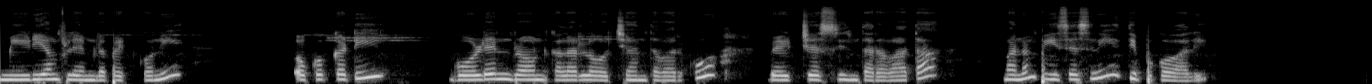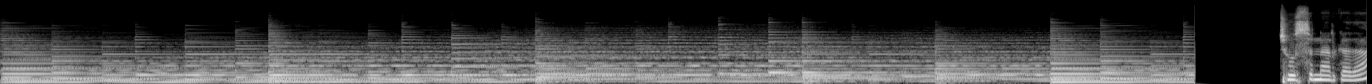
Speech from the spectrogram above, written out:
మీడియం ఫ్లేమ్లో పెట్టుకొని ఒక్కొక్కటి గోల్డెన్ బ్రౌన్ కలర్లో వచ్చేంత వరకు వెయిట్ చేసిన తర్వాత మనం పీసెస్ని తిప్పుకోవాలి. చూస్తున్నారు కదా?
